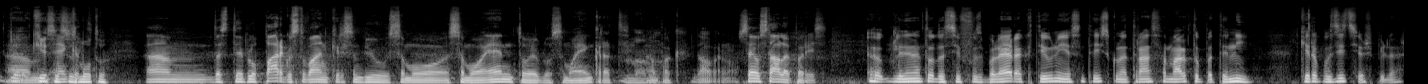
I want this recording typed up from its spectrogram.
Um, Kje sem se zmotil? Um, da ste bilo par gostovanj, kjer sem bil samo, samo en, to je bilo samo enkrat. No, no. Ampak dobro, no. vse ostalo je pa res. Eh, Glede na to, da si futbaler aktivni, jaz sem te iskal na transfermarktu, pa te ni. Kjer pozicijo špilaš?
